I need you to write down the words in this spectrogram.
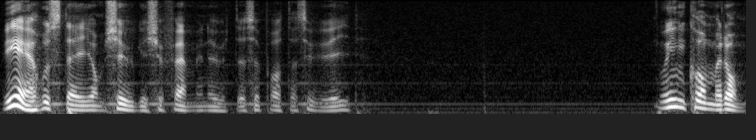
Vi är hos dig om 20-25 minuter så pratas vi vid. Och in kommer de.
